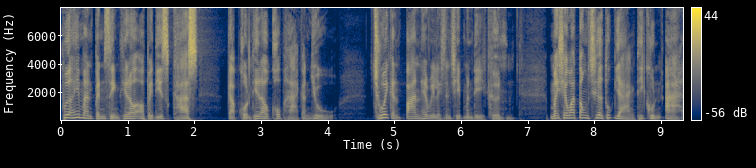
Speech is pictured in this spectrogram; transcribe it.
เพื่อให้มันเป็นสิ่งที่เราเอาไป discuss กับคนที่เราคบหากันอยู่ ช่วยกันปั้นให้ relationship มันดีขึ้น ไม่ใช่ว่าต้องเชื่อทุกอย่างที่คุณอ่าน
